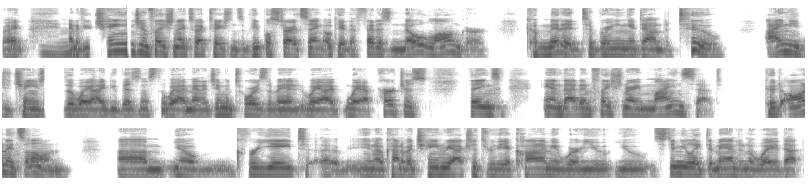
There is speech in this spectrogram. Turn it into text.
right? Mm-hmm. And if you change inflation expectations and people start saying, okay, the Fed is no longer committed to bringing it down to two, I need to change the way I do business, the way I manage inventories, the way I, way I purchase things. And that inflationary mindset could on its own um, you know, create, uh, you know, kind of a chain reaction through the economy where you you stimulate demand in a way that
